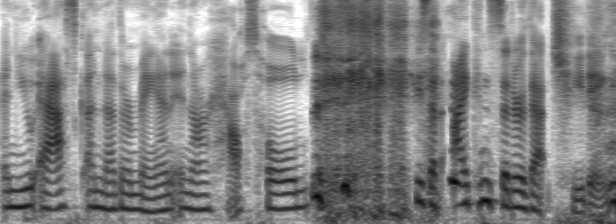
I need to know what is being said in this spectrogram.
and you ask another man in our household, he said, I consider that cheating.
